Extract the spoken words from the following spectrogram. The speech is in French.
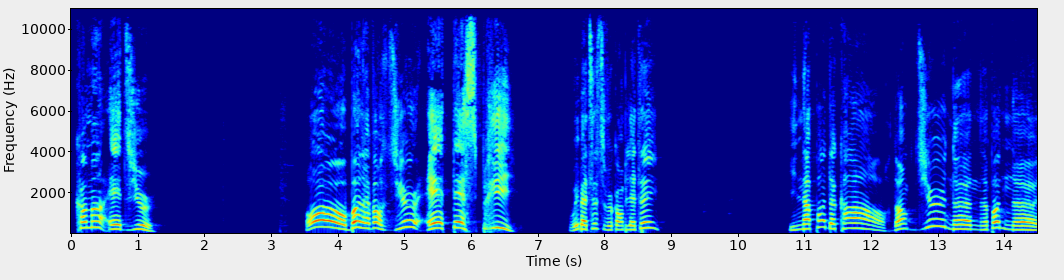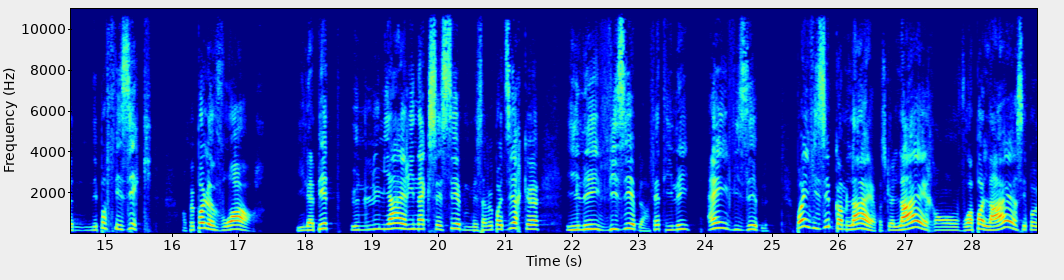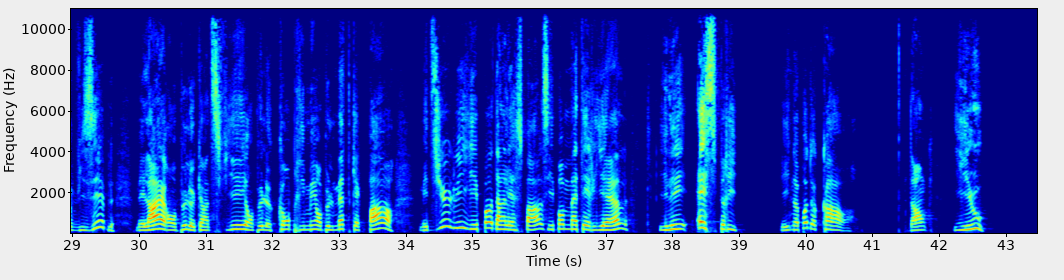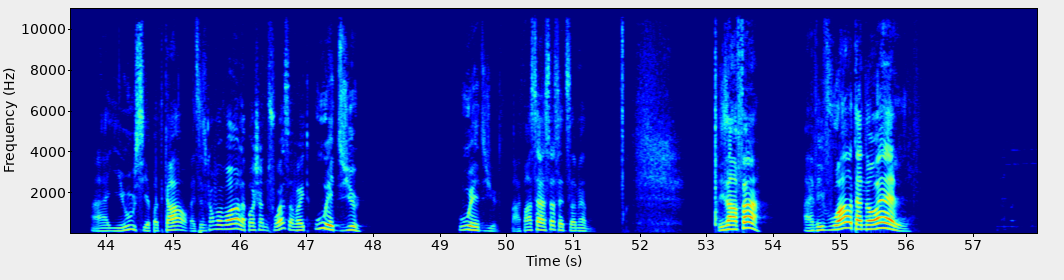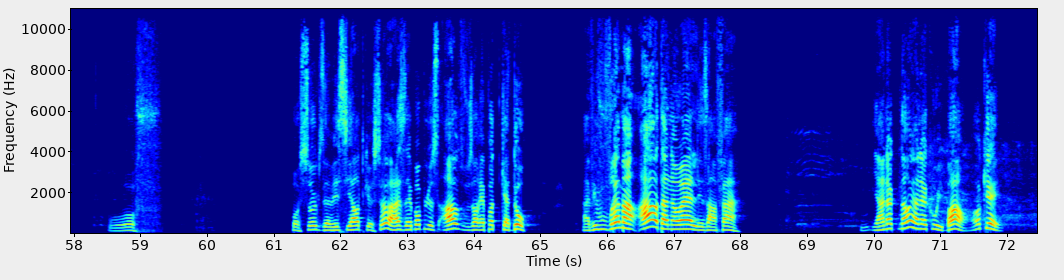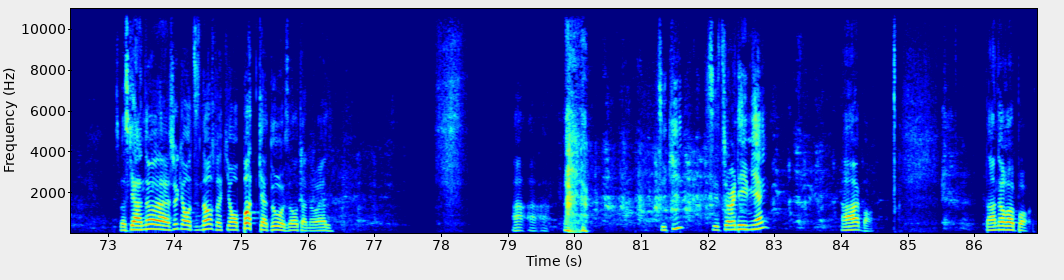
Comment est Dieu? Oh, bonne réponse. Dieu est esprit. Oui, Baptiste, tu veux compléter? Il n'a pas de corps. Donc, Dieu n'est pas, physique. On ne peut pas le voir. Il habite une lumière inaccessible, mais ça ne veut pas dire qu'il est visible. En fait, il est invisible. Pas invisible comme l'air, parce que l'air, on ne voit pas l'air, c'est pas visible, mais l'air, on peut le quantifier, on peut le comprimer, on peut le mettre quelque part. Mais Dieu, lui, il n'est pas dans l'espace, il n'est pas matériel, il est esprit. Et il n'a pas de corps. Donc, il est où? Ah, il est où s'il n'y a pas de corps? Ben, c'est ce qu'on va voir la prochaine fois. Ça va être où est Dieu? Où est Dieu? Ben, pensez à ça cette semaine. Les enfants, Avez-vous hâte à Noël? Ouf. Pas sûr que vous avez si hâte que ça. Hein? Si vous n'avez pas plus hâte, vous n'aurez pas de cadeau. Avez-vous vraiment hâte à Noël, les enfants? Il y en a que non, il y en a que oui. Bon, OK. C'est parce qu'il y en a, ceux qui ont dit non, c'est parce qu'ils n'ont pas de cadeau, aux autres, à Noël. Ah, ah, ah. c'est qui? C'est-tu un des miens? Ah, bon. T'en auras pas.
